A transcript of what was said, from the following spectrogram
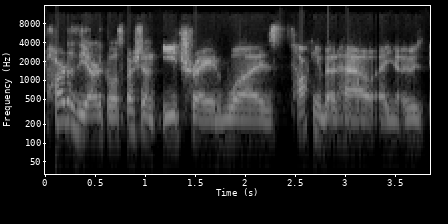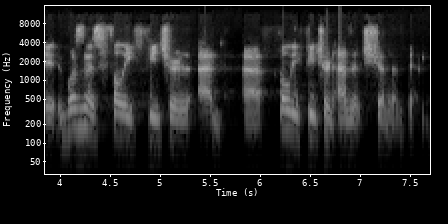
part of the article, especially on E Trade, was talking about how uh, you know it, was, it wasn't as fully featured at uh, fully featured as it should have been.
